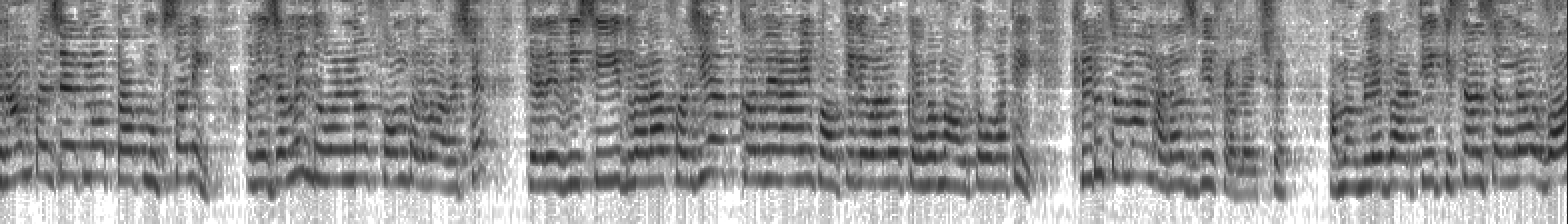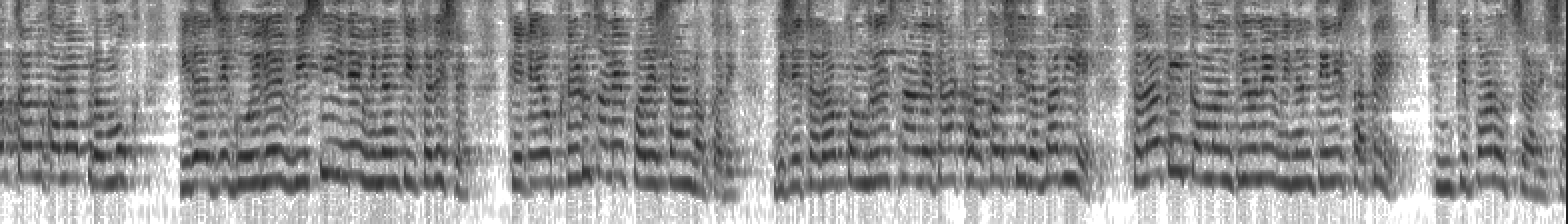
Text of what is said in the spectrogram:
ગ્રામ પંચાયતમાં પાક નુકસાની અને જમીન ધોવાણના ફોર્મ ભરવા આવે છે, ત્યારે વીસી દ્વારા ફરજિયાત કરવેરાની પાવતી લેવાનું કહેવામાં આવતું હોવાથી ખેડૂતોમાં નારાજગી ફેલાય છે. આ મામલે ભારતીય કિસાન સંઘના વાવ તાલુકાના પ્રમુખ હીરાજી ગોહિલે વીસીને વિનંતી કરી છે કે તેઓ ખેડૂતોને પરેશાન ન કરે. બીજી તરફ કોંગ્રેસના નેતા ઠાકરસિંહ રબારીએ તલાટી કમ મંત્રીઓની વિનંતીની સાથે ચીમકી પણ ઉચ્ચારી છે.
